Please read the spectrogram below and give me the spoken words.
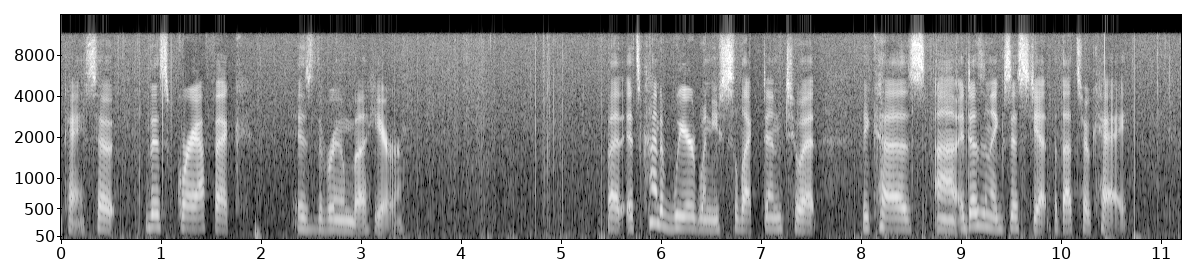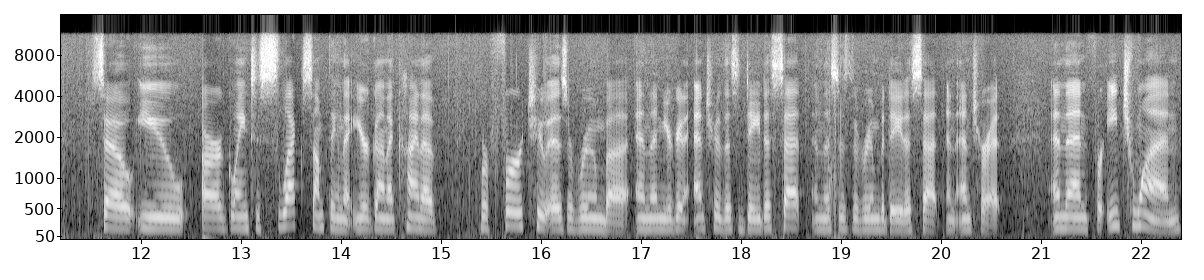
Okay, so this graphic is the Roomba here. But it's kind of weird when you select into it because uh, it doesn't exist yet, but that's okay. So you are going to select something that you're going to kind of refer to as a Roomba, and then you're going to enter this data set, and this is the Roomba data set, and enter it. And then for each one,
